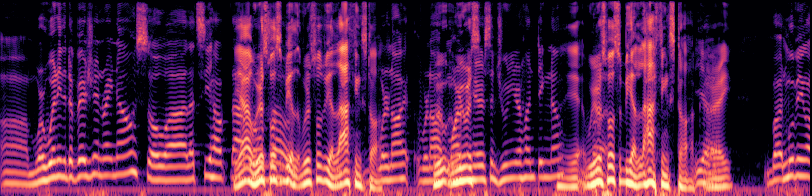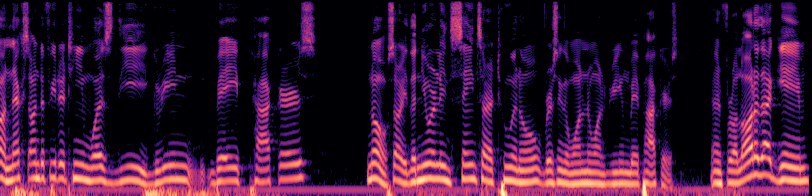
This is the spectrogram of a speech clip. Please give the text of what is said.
Um, we're winning the division right now, so uh, let's see how that. yeah, we were supposed to be a, we were supposed to be a laughing stock. We're not. We're not We- we Marvin were Harrison Jr. hunting now. yeah, we were supposed to be a laughing stock. Yeah. all right. But moving on, next undefeated team was the Green Bay Packers. No, sorry, the New Orleans Saints are at 2 and 0 versus the 1 and 1 Green Bay Packers. And for a lot of that game,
